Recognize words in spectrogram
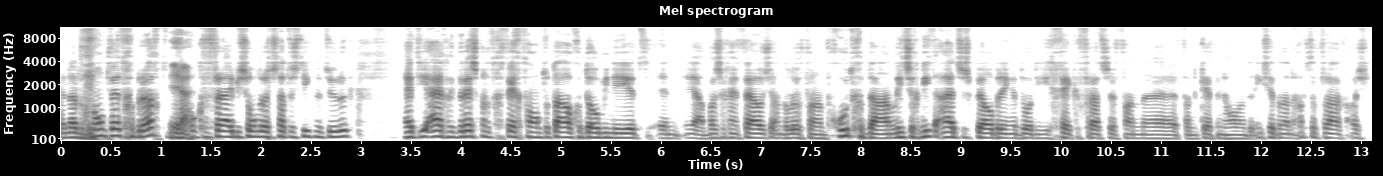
naar de grond werd gebracht. Ja. Ook een vrij bijzondere statistiek natuurlijk. Heeft hij eigenlijk de rest van het gevecht gewoon totaal gedomineerd. En ja, was er geen vuiltje aan de lucht van hem. Goed gedaan. Liet zich niet uit zijn spel brengen door die gekke fratsen van, van Kevin Holland. En ik zit me dan af te vragen, als je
